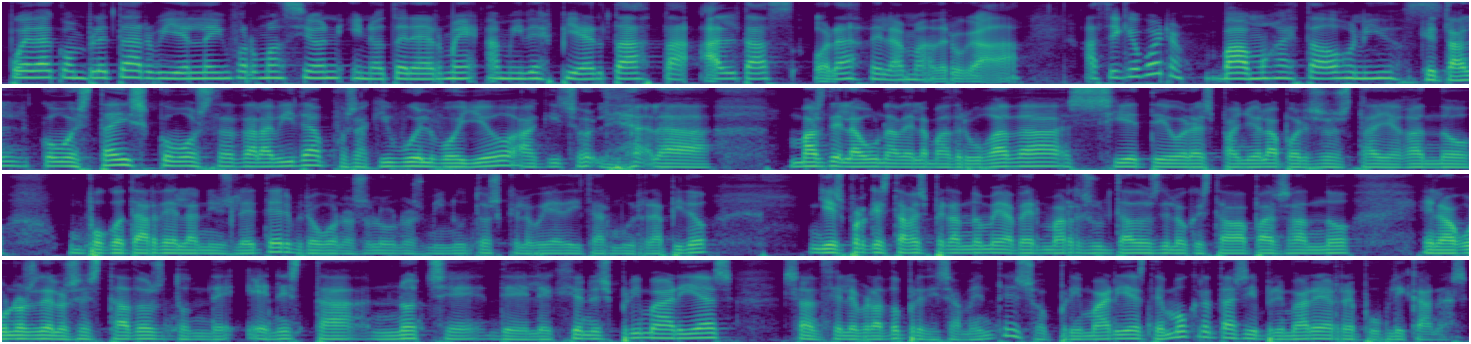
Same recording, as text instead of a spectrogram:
pueda completar bien la información y no tenerme a mí despierta hasta altas horas de la madrugada. Así que bueno, vamos a Estados Unidos. ¿Qué tal? ¿Cómo estáis? ¿Cómo os trata la vida? Pues aquí vuelvo yo, aquí son ya la, más de la una de la madrugada, siete hora española, por eso está llegando un poco tarde la newsletter, pero bueno, solo unos minutos que lo voy a muy rápido. Y es porque estaba esperándome a ver más resultados de lo que estaba pasando en algunos de los estados donde en esta noche de elecciones primarias se han celebrado precisamente eso, primarias demócratas y primarias republicanas.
